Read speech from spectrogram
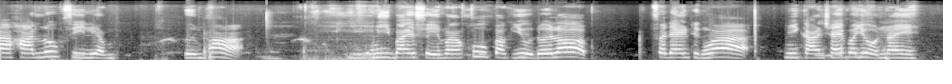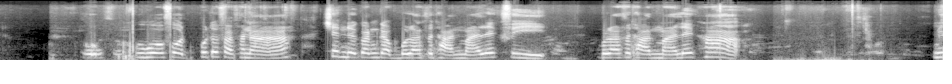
อาคารรูปสี่เหลี่ยมพื้นผ้า มีใบเสมาคู่ปักอยู่โดยรอบ แสดงถึงว่ามีการใช้ประโยชน์ในอุโบสถพุทธศาสนา เช่นเดียวกันกับโบราณสถานหมายเลขสี่โบราณสถานหมายเลขห้ามี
